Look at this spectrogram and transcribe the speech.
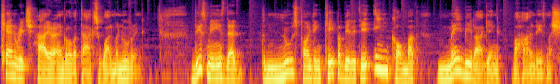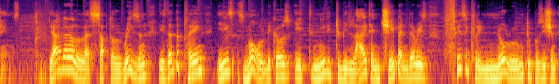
can reach higher angle of attacks while maneuvering. This means that the nose pointing capability in combat may be lagging behind these machines. The other less subtle reason is that the plane is small because it needed to be light and cheap and there is physically no room to position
